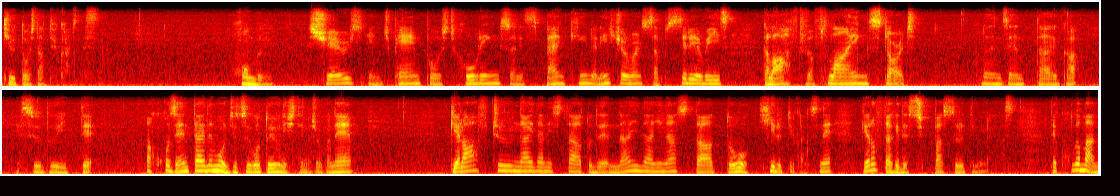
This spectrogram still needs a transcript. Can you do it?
急騰したという感じです。本文 Shares in Japan Post Holdings and its banking and insurance subsidiaries got off to a flying start. この辺全体が SV で、まあ、ここ全体でもう述語というふうにしてみましょうかね。get off to 何々スタートで何々なスタートを切るという感じですね。get off だけで出発するという意味があります。で、ここがまあ、例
